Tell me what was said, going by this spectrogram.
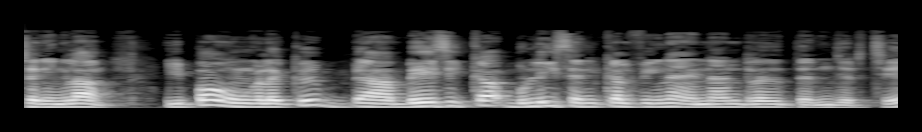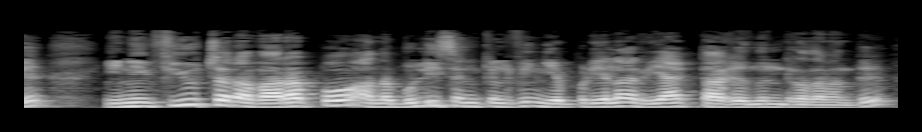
சரிங்களா? இப்போ உங்களுக்கு பேசிக்காக புல்லிஸ் அண்ட் கல்ஃபிங்னா என்னன்றது தெரிஞ்சிருச்சு. இனி ஃப்யூச்சரை வரப்போ அந்த புல்லிஸ் அண்ட் கல்ஃபிங் எப்படியெல்லாம் ரியாக்ட் ஆகுதுன்றதை வந்து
